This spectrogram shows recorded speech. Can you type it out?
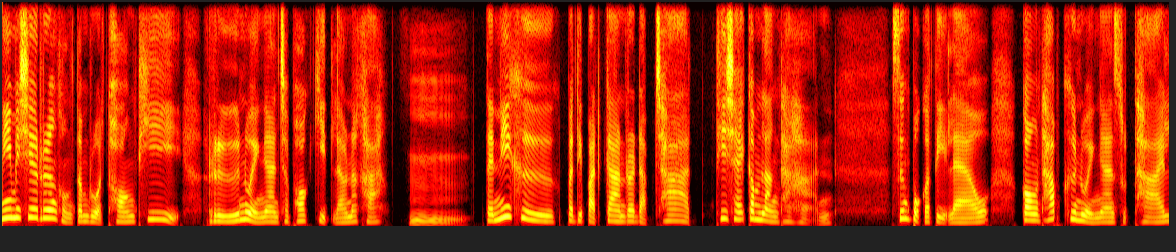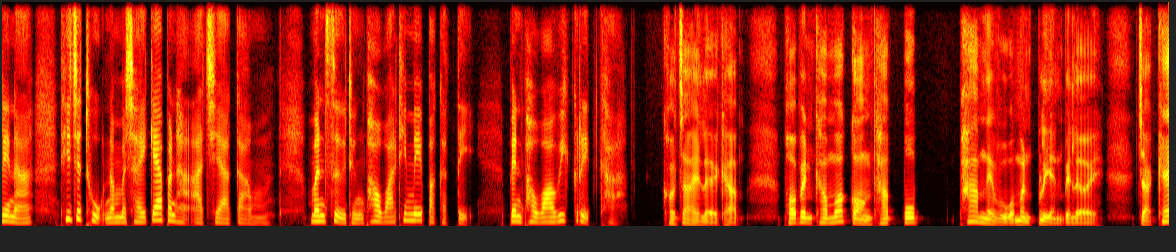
นี่ไม่ใช่เรื่องของตำรวจท้องที่ หรือหน่วยงานเฉพาะกิจแล้วนะคะ อืม แต่นี่คือปฏิบัติการระดับชาติที่ใช้กำลังทหาร ซึ่งปกติแล้ว กองทัพคือหน่วยงานสุดท้ายเลยนะ ที่จะถูกนำมาใช้แก้ปัญหาอาชญากรรม มันสื่อถึงภาวะที่ไม่ปกติ เป็นภาวะวิกฤตค่ะ เข้าใจเลยครับพอเป็นคำว่ากองทัพปุ๊บภาพในหัวมันเปลี่ยนไปเลย จากแค่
